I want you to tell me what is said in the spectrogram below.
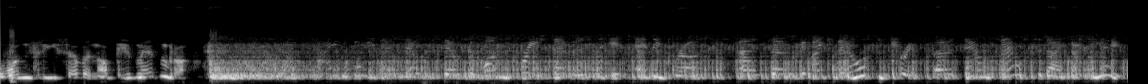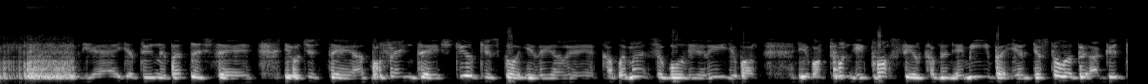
137 up here in Edinburgh. Delta 137 in Edinburgh, and um, we're making an awesome trip uh, down south today. Back to you. Yeah, you're doing the business. Uh, you were just, uh, my friend uh, Stewart just got you there uh, a couple of minutes ago there, eh? You were, you were 20 plus there coming to me, but you're, you're still about a good,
